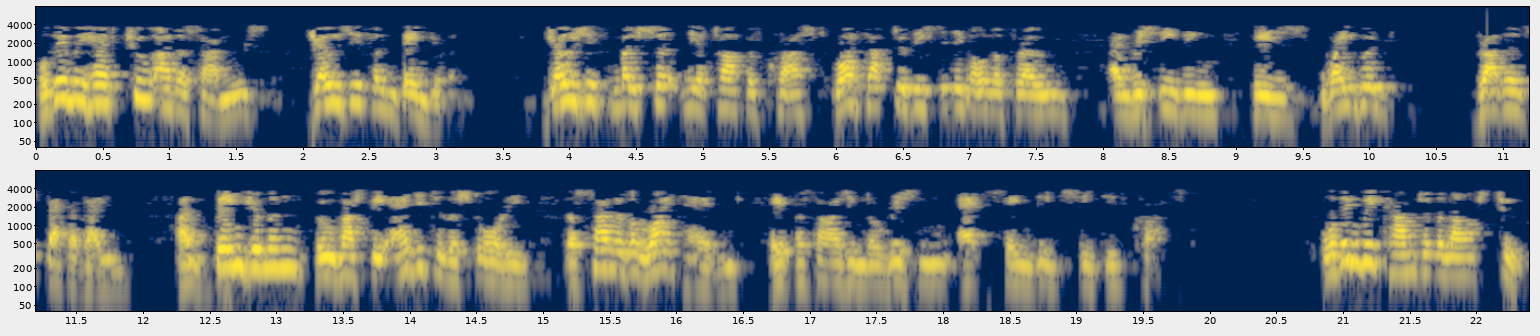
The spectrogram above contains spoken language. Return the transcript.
Well then we have two other sons, Joseph and Benjamin. Joseph most certainly a type of Christ, right up to the sitting on the throne and receiving his wayward brothers back again. And Benjamin, who must be added to the story, the son of the right hand, emphasizing the risen, ascended, seated Christ. Well, then we come to the last two.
